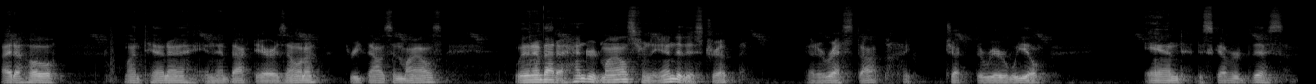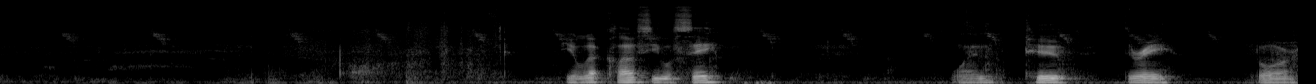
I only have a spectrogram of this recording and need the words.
Idaho, Montana, and then back to Arizona, 3,000 miles. Within about 100 miles from the end of this trip, at a rest stop, I checked the rear wheel and discovered this. If you look close, you will see one, two, three, four,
